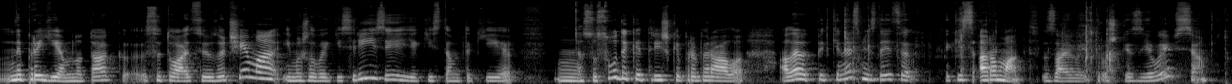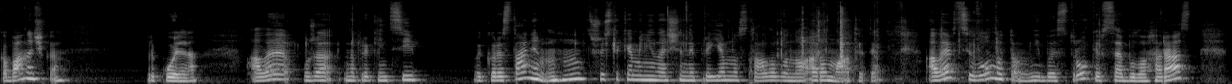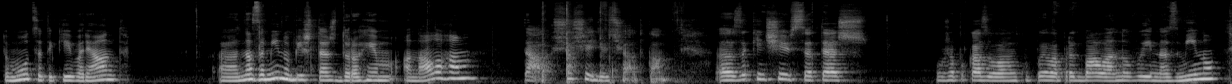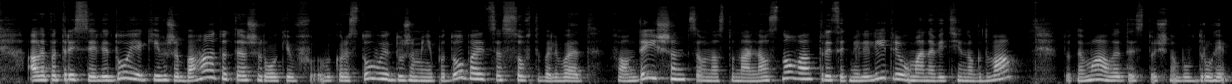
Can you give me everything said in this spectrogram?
неприємну так, ситуацію з очима, і, можливо, якісь різі, якісь там такі сосудики трішки прибирало. Але от під кінець, мені здається, якийсь аромат зайвий трошки з'явився. Така баночка прикольна. Але вже наприкінці використання, угу, щось таке мені наче неприємно стало воно ароматити. Але в цілому, там ніби строки, все було гаразд, тому це такий варіант е, на заміну більш теж дорогим аналогам. Так, що ще, дівчатка? Е, Закінчився теж. Вже показувала вам, купила, придбала новий на зміну. Але Патрисія Лідо, який вже багато теж років використовує, дуже мені подобається. Soft Velvet Foundation. Це у нас тональна основа, 30 мл. У мене відтінок 2. Тут нема, але десь точно був другий.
